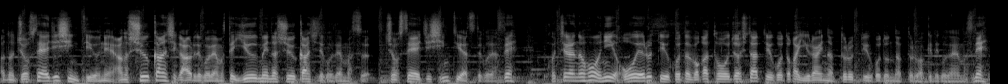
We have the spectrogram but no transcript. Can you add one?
あの女性自身っていうねあの週刊誌があるでございますね。有名な週刊誌でございます。女性自身っていうやつでございますね。こちらの方に OL という言葉が登場したということが由来になっとるっていうことになってるわけでございますね。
